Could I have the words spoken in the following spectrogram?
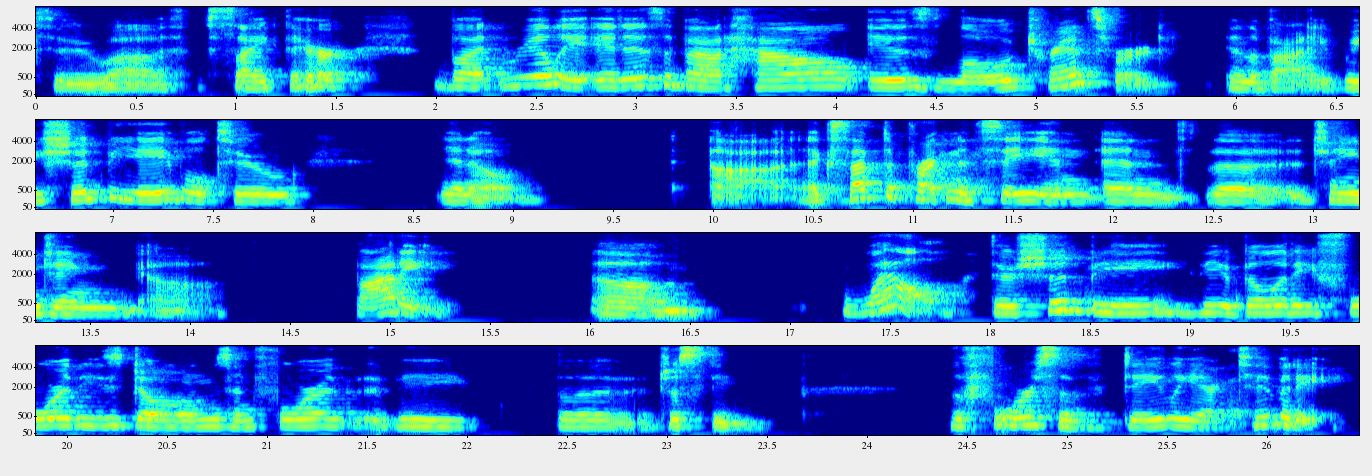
to uh, cite there. But really, it is about how is load transferred in the body. We should be able to, you know, uh, accept a pregnancy and and the changing uh, body um, well. There should be the ability for these domes and for the the just the the force of daily activity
